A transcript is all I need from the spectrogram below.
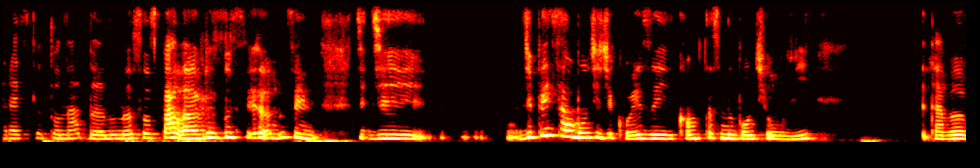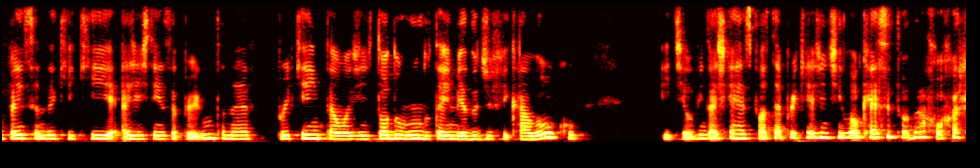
Parece que eu estou nadando nas suas palavras, Luciano, assim, de, de, de, pensar um monte de coisa e como está sendo bom te ouvir. Eu estava pensando aqui que a gente tem essa pergunta, né? Por que então a gente, todo mundo tem medo de ficar louco? E te ouvindo, acho que a resposta é porque a gente enlouquece toda hora.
